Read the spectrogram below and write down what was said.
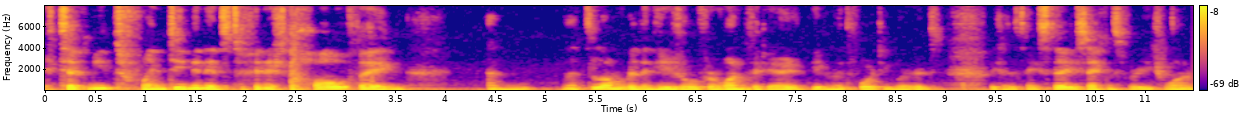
it took me 20 minutes to finish the whole thing, and that's longer than usual for one video, even with 40 words, because it takes 30 seconds for each one.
